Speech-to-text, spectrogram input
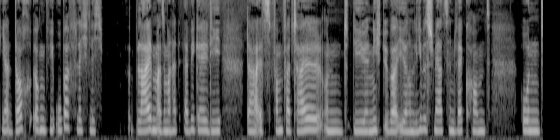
ja doch irgendwie oberflächlich bleiben. Also man hat Abigail, die da als femme fatale und die nicht über ihren Liebesschmerz hinwegkommt und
